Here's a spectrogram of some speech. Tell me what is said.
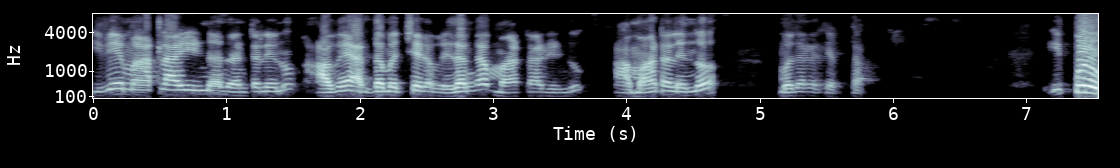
ఇవే మాట్లాడిండు అని అంటలేను అవే అర్థమచ్చే విధంగా మాట్లాడిండు. ఆ మాటలు ఏందో మొదట చెప్తా. ఇప్పుడు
